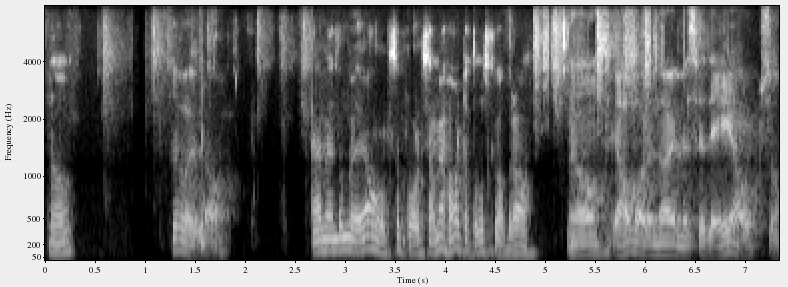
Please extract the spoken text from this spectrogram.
Ja. Så det var ju bra. Nej, men de, jag har också folk som jag har hört att de ska vara bra. Ja, jag har varit nöjd med Svedea också.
